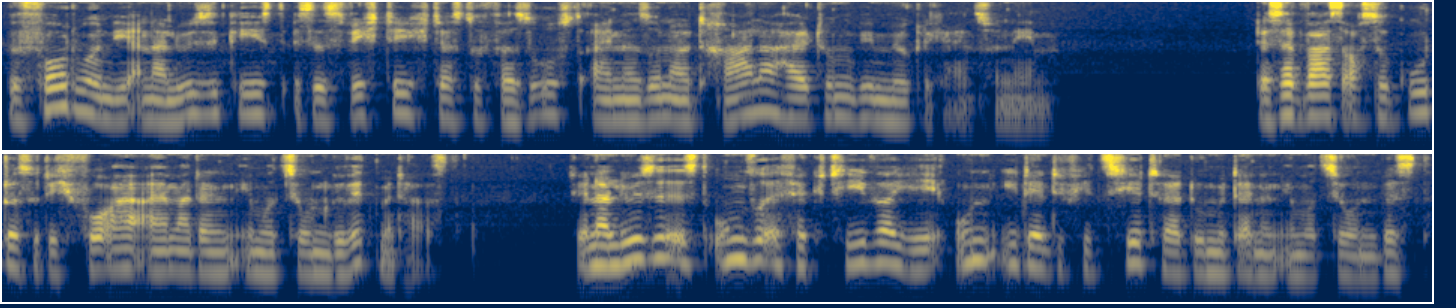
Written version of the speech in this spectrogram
Bevor du in die Analyse gehst, ist es wichtig, dass du versuchst, eine so neutrale Haltung wie möglich einzunehmen. Deshalb war es auch so gut, dass du dich vorher einmal deinen Emotionen gewidmet hast. Die Analyse ist umso effektiver, je unidentifizierter du mit deinen Emotionen bist.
